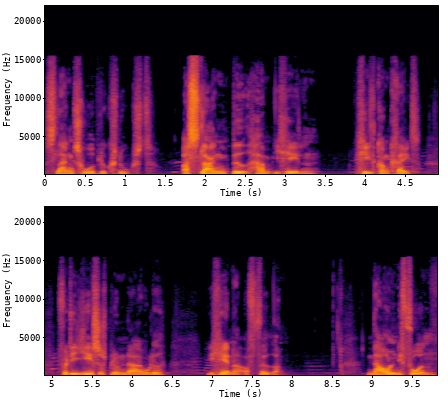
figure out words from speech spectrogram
Slangens hoved blev knust, og slangen bed ham i hælen. Helt konkret, fordi Jesus blev navlet i hænder og fødder. Navlen i foden,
